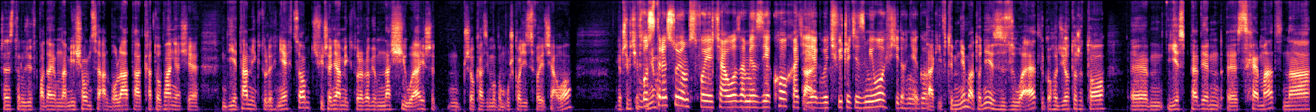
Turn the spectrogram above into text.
często ludzie wpadają na miesiące albo lata katowania się dietami, których nie chcą, ćwiczeniami, które robią na siłę, jeszcze mm, przy okazji mogą uszkodzić swoje ciało. I oczywiście w Bo nie ma- stresują swoje ciało zamiast je kochać Tak. i jakby ćwiczyć je z miłości do niego. Tak, i w tym nie ma, to nie jest złe, tylko chodzi o to, że to em, jest pewien e, schemat na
